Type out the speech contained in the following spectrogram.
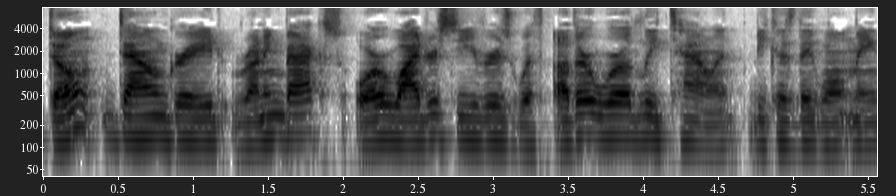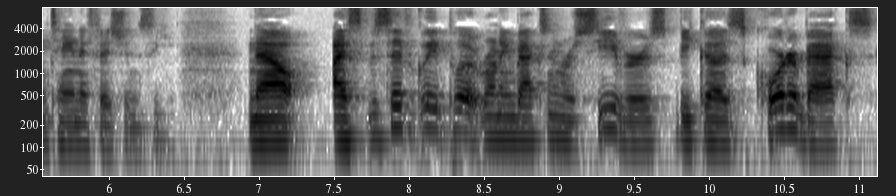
don't downgrade running backs or wide receivers with otherworldly talent because they won't maintain efficiency. Now, I specifically put running backs and receivers because quarterbacks,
